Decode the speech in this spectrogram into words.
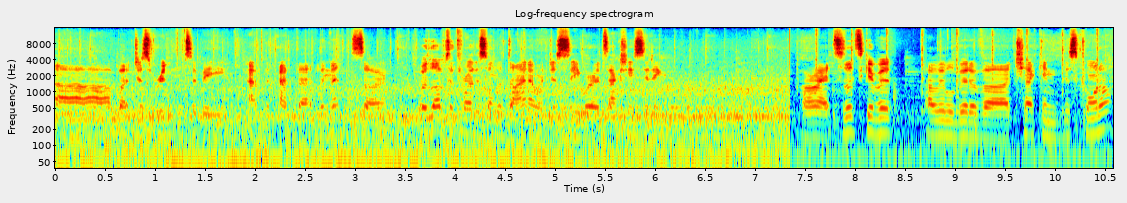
uh, but just written to be at, at that limit. So we'd love to throw this on the dyno and just see where it's actually sitting. All right, so let's give it a little bit of a check in this corner.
